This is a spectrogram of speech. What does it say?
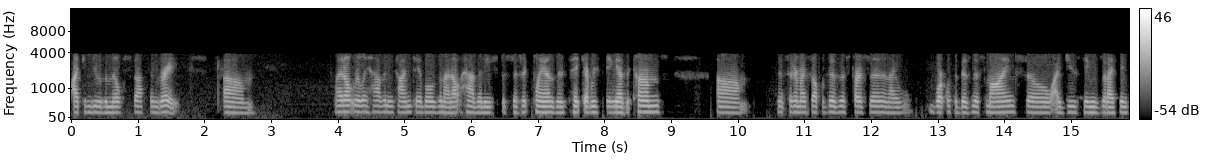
I can do the milk stuff, then great. Um, I don't really have any timetables, and I don't have any specific plans. I take everything as it comes. Um, consider myself a business person, and I work with a business mind. So I do things that I think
